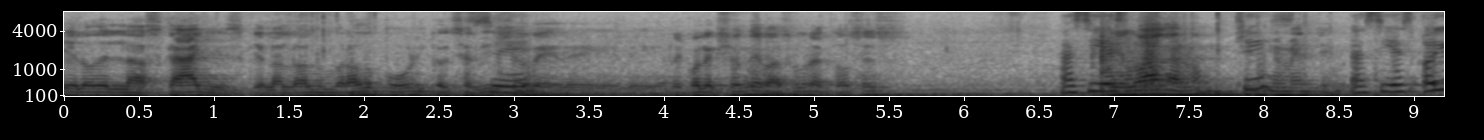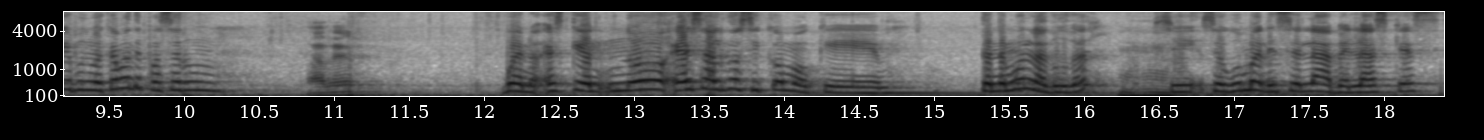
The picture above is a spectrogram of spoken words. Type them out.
que lo de las calles, que el al- alumbrado público, el servicio Sí. de, de- de recolección de basura, entonces Así que es. lo hagan, ¿no? Sí, Simplemente. Así es. Oye, pues me acaban de pasar un, A ver. Bueno, es que no es algo así como que tenemos la duda. ¿sí? Según Marisela Velázquez,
